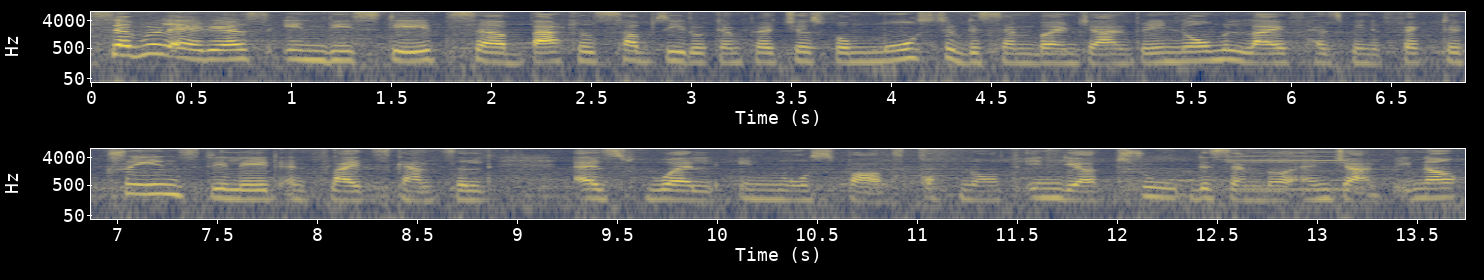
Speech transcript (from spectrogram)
Several areas in these states uh, battled sub-zero temperatures for most of December and January. Normal life has been affected, trains delayed and flights cancelled as well in most parts of North India through December and January. Now,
